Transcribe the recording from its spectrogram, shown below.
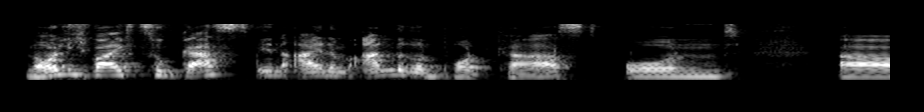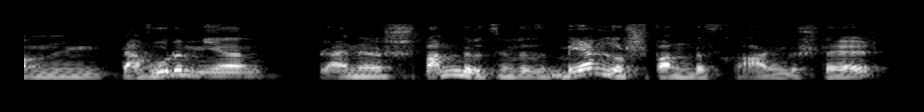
Neulich war ich zu Gast in einem anderen Podcast und ähm, da wurde mir eine spannende bzw. mehrere spannende Fragen gestellt.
